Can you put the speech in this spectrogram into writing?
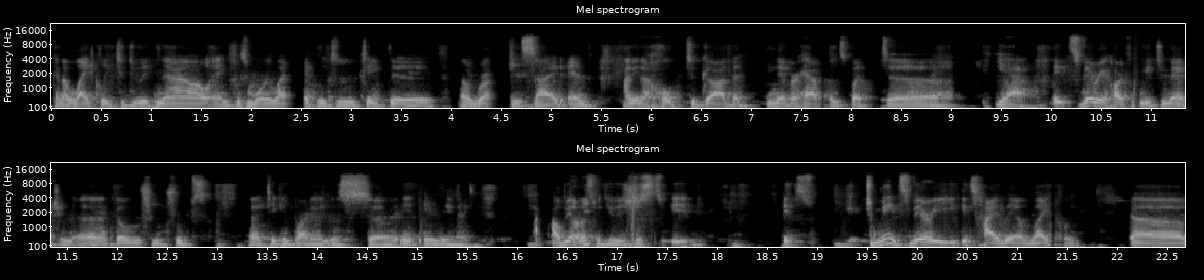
kind of likely to do it now, and he's more likely to take the uh, Russian side. And I mean, I hope to God that never happens, but uh, yeah, it's very hard for me to imagine uh, Belarusian troops uh, taking part in this uh, in, in, the event. I'll be honest with you; it's just it, it's to me, it's very it's highly unlikely. Uh,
